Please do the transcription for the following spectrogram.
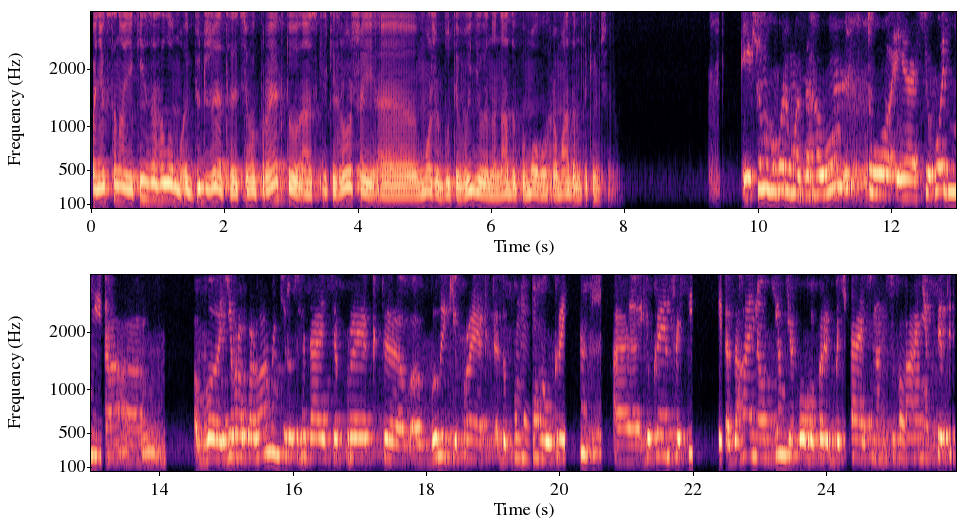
Пані Оксано, який загалом бюджет цього проекту? Скільки грошей е, може бути виділено на допомогу громадам таким чином? Якщо ми говоримо загалом, то е, сьогодні е, в Європарламенті розглядається проект, е, великий проект допомоги Україні е, Ukraine Facility, загальний об'єм якого передбачає фінансування 50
